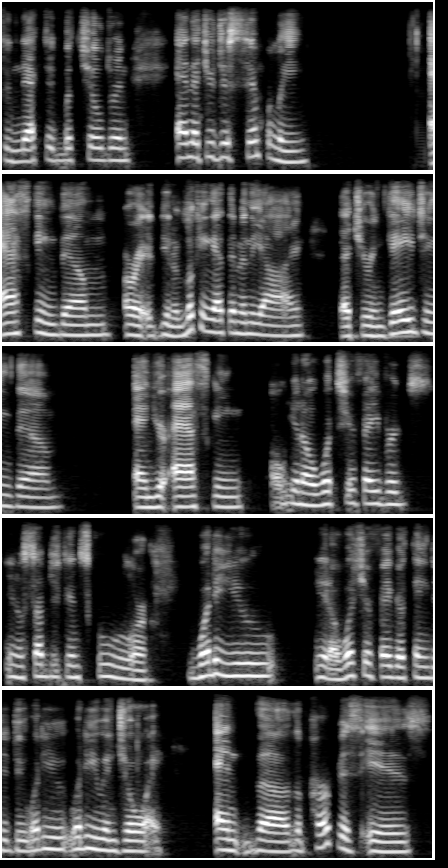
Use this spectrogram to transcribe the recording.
connected with children, and that you're just simply asking them, or you know, looking at them in the eye, that you're engaging them, and you're asking, oh, you know, what's your favorite, you know, subject in school, or what do you you know what's your favorite thing to do? What do you what do you enjoy? And the the purpose is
